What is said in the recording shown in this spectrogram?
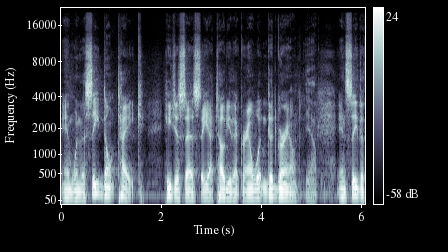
And when the seed don't take, he just says, "See, I told you that ground wasn't good ground." Yeah. And see, the,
